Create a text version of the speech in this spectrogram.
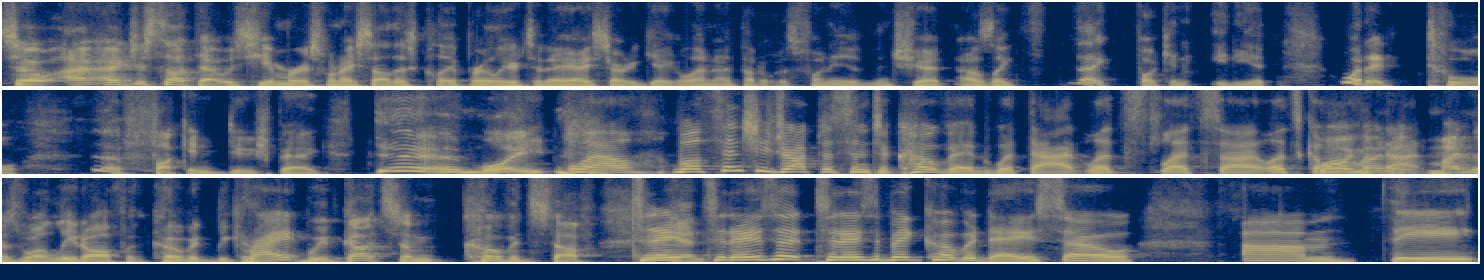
So I, I just thought that was humorous. When I saw this clip earlier today, I started giggling. I thought it was funnier than shit. I was like, that fucking idiot. What a tool. A fucking douchebag. Damn white. Well, well, since you dropped us into COVID with that, let's let's uh let's go Well, on we with might, that. might as well lead off with COVID because Right. we've got some COVID stuff. Today And- today's a today's a big COVID day. So um the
